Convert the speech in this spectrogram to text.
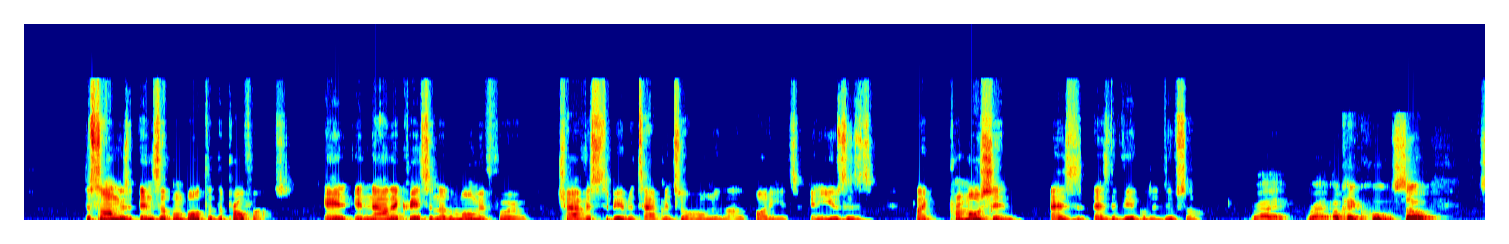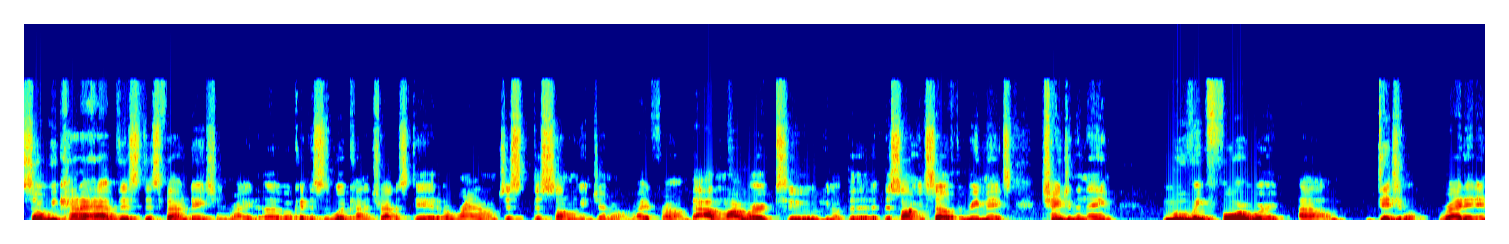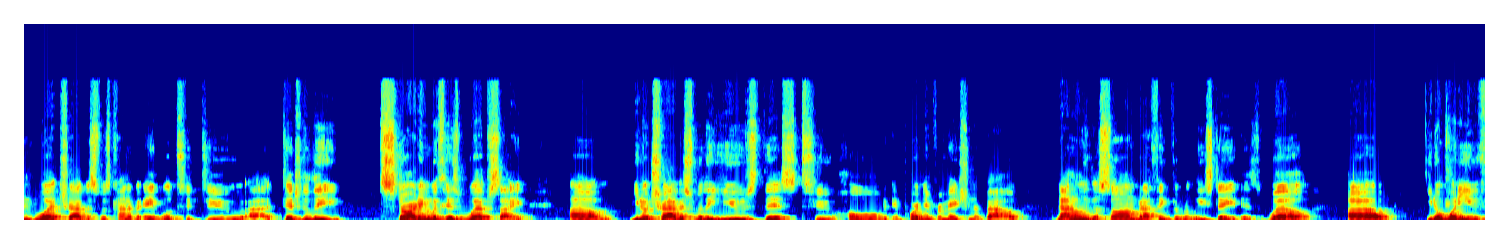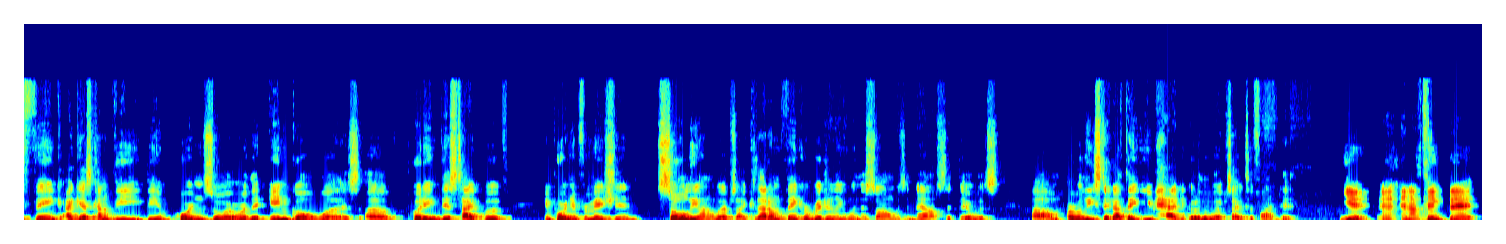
the song is, ends up on both of the profiles, and and now that creates another moment for Travis to be able to tap into a whole new audience, and he uses like promotion as as the vehicle to do so. Right. Right. Okay. Cool. So so we kind of have this this foundation, right? Of okay, this is what kind of Travis did around just the song in general, right? From the album artwork to you know the the song itself, the remix, changing the name, moving forward, um, digital, right? And, and what Travis was kind of able to do uh, digitally, starting with his website. Um, you know, Travis really used this to hold important information about not only the song, but I think the release date as well. Uh, you know, what do you think? I guess kind of the the importance or or the end goal was of putting this type of important information solely on a website? Because I don't think originally when the song was announced that there was um, a release date. I think you had to go to the website to find it. Yeah, and I think that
